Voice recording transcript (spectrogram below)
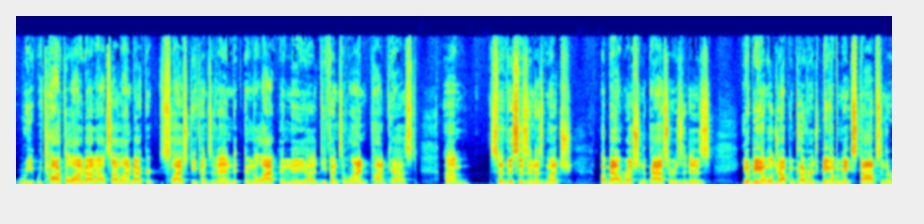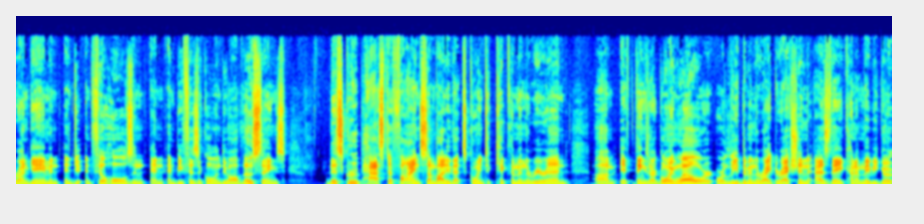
We we talked a lot about outside linebacker slash defensive end in the la- in the uh, defensive line podcast. Um, so this isn't as much about rushing the passer as it is, you know, being able to drop in coverage, being able to make stops in the run game, and and do, and fill holes and and and be physical and do all of those things this group has to find somebody that's going to kick them in the rear end um, if things are going well or or lead them in the right direction as they kind of maybe go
